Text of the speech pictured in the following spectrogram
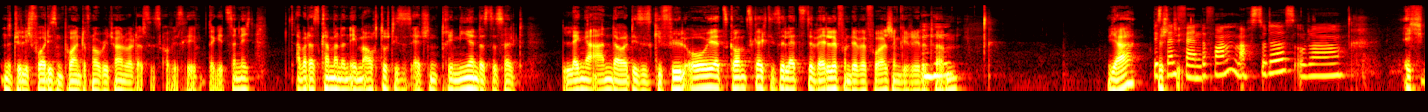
Natürlich vor diesem Point of No Return, weil das ist obviously, da geht es dann nicht. Aber das kann man dann eben auch durch dieses Edgen trainieren, dass das halt länger andauert, dieses Gefühl, oh, jetzt kommt gleich diese letzte Welle, von der wir vorher schon geredet haben. Ja, Bist du ein Fan davon? Machst du das oder? ich,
